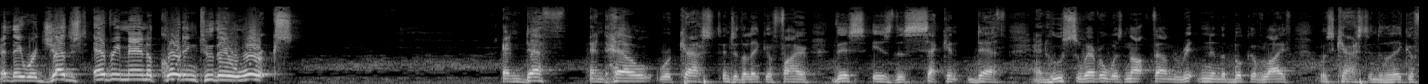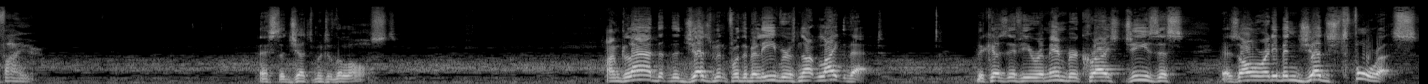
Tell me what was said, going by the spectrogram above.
and they were judged every man according to their works. And death and hell were cast into the lake of fire. This is the second death. And whosoever was not found written in the book of life was cast into the lake of fire. That's the judgment of the lost. I'm glad that the judgment for the believer is not like that. Because if you remember, Christ Jesus has already been judged for us.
